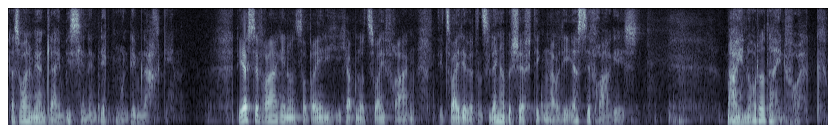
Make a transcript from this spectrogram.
Das wollen wir ein klein bisschen entdecken und dem nachgehen. Die erste Frage in unserer Predigt, ich habe nur zwei Fragen, die zweite wird uns länger beschäftigen, aber die erste Frage ist, mein oder dein Volk.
